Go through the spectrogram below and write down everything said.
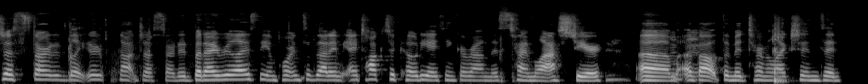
just started like or not just started, but I realized the importance of that. I mean, I talked to Cody I think around this time last year um, mm-hmm. about the midterm elections, and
